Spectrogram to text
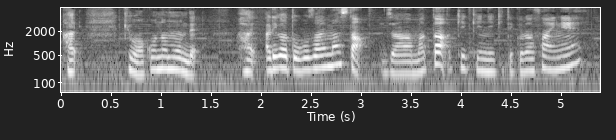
はい。今日はこんなもんで。はい。ありがとうございました。じゃあまた聞きに来てくださいね。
